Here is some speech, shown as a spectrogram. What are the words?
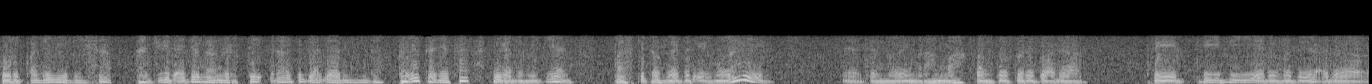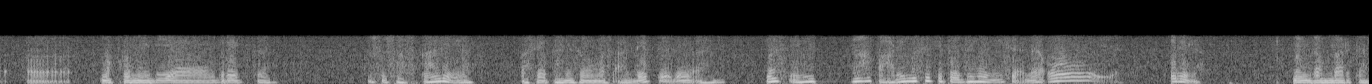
Huruf aja nggak bisa? Tajwid aja nggak ngerti. Berarti belajar yang mudah. Tapi ternyata nggak demikian. Pas kita belajar ilmu lain ya dan mulai merambah komputer itu ada 3D ada apa ya ada uh, makromedia breaker itu susah sekali ya. Pas saya tanya sama Mas Adit jadi ah, Mas ini Ya Pak Hari masih kita bisa. Nah, oh iya. Inilah menggambarkan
